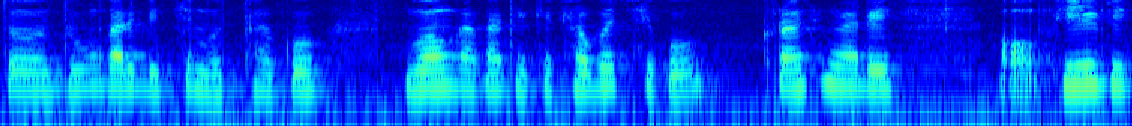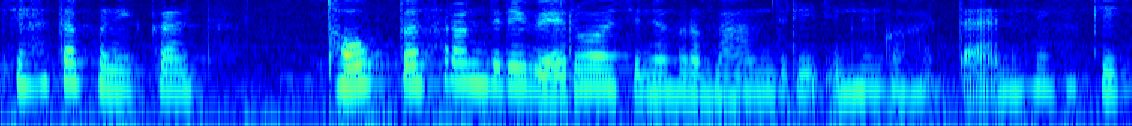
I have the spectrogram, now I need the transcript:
또 누군가를 믿지 못하고 무언가가 되게 벽을 치고 그런 생활이 어, 비일비재하다 보니까 더욱더 사람들이 외로워지는 그런 마음들이 있는 것 같다는 생각이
